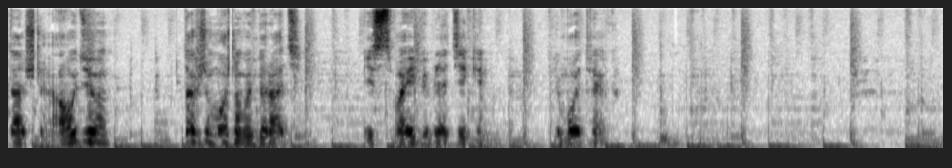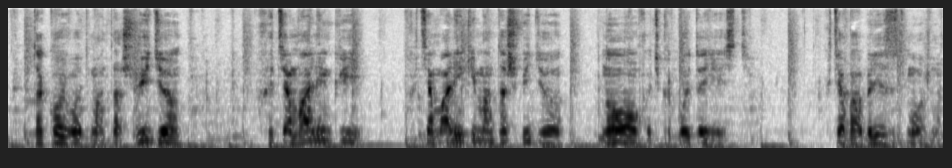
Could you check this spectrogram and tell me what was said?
Дальше аудио. Также можно выбирать из своей библиотеки любой трек. Такой вот монтаж видео. Хотя маленький, хотя маленький монтаж видео, но хоть какой-то есть. Хотя бы обрезать можно.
